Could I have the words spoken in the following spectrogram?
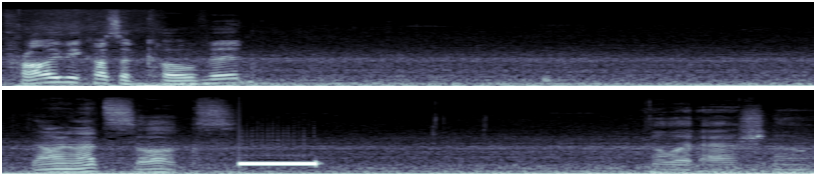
Probably because of COVID. Darn, that sucks. I'll let Ash know.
